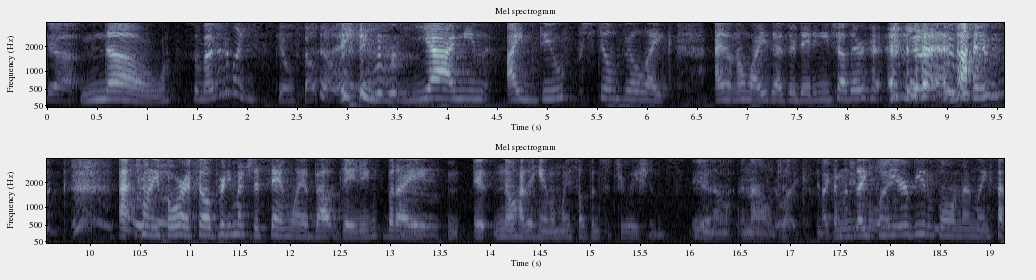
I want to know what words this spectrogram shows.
yeah. no. So imagine if like you still felt that way. yeah, I mean, I do f- still feel like I don't know why you guys are dating each other, and I'm at Oh my 24. I feel pretty much the same way about dating, but I it, know how to handle myself in situations, you Mm-hmm. Know. And I'll just like, and someone's like, polite. "You're beautiful," and I'm like, huh.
